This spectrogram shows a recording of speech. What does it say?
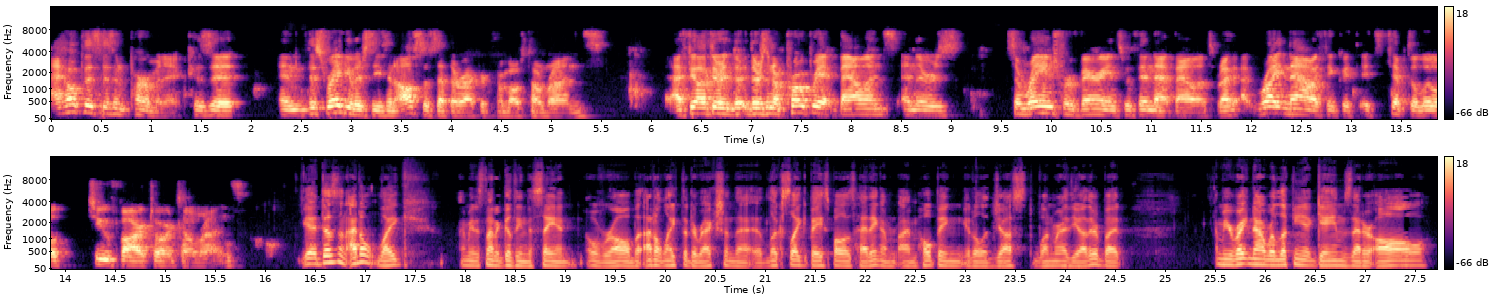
I hope this isn't permanent because it, and this regular season also set the record for most home runs. I feel like there, there, there's an appropriate balance and there's some range for variance within that balance. But I, right now, I think it, it's tipped a little too far towards home runs. Yeah, it doesn't. I don't like I mean, it's not a good thing to say in overall, but I don't like the direction that it looks like baseball is heading. I'm I'm hoping it'll adjust one way or the other, but I mean, right now we're looking at games that are all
